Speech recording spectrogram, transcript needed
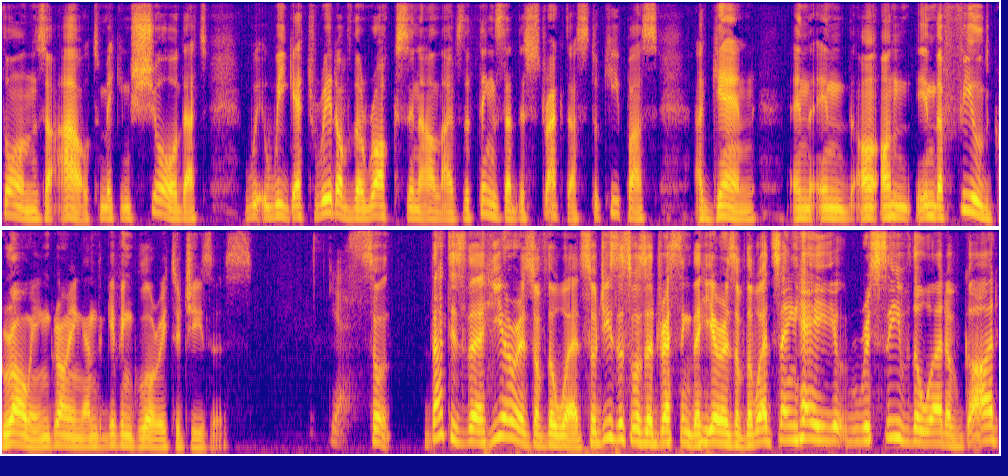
thorns are out, making sure that we, we get rid of the rocks in our lives, the things that distract us, to keep us again in in on in the field growing, growing and giving glory to Jesus. Yes. So that is the hearers of the word. So Jesus was addressing the hearers of the word, saying, Hey, receive the word of God,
